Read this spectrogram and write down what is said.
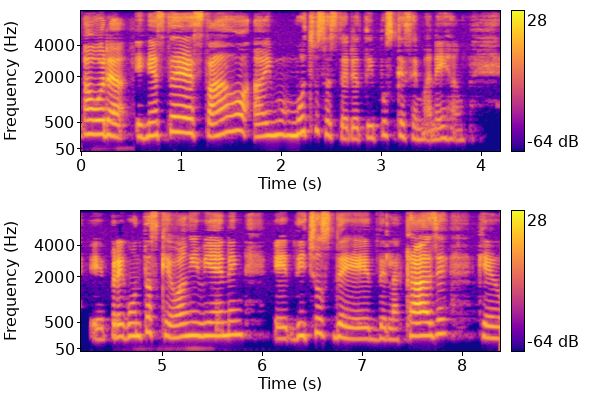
Ahora, en este estado hay muchos estereotipos que se manejan, preguntas que van y vienen, dichos de, de la calle que,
